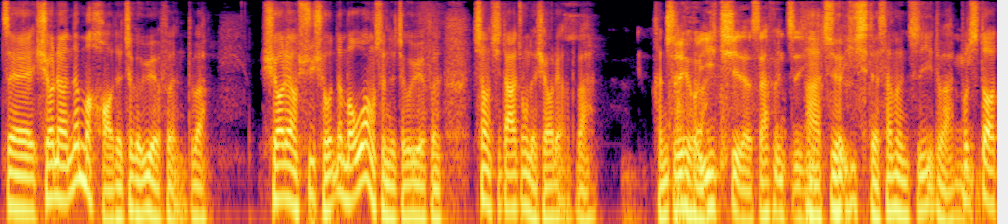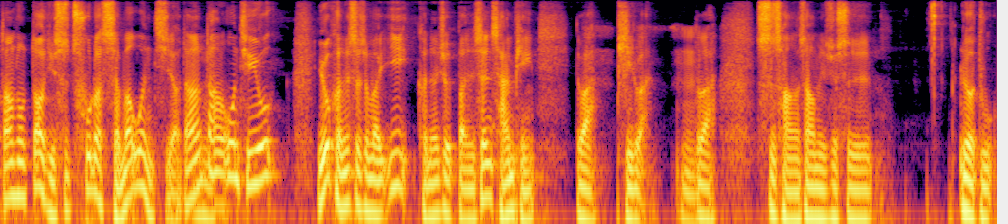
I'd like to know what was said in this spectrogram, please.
在销量那么好的这个月份，对吧？销量需求那么旺盛的这个月份，上汽大众的销量，对吧？很只有一汽的三分之一啊，只有一汽的三分之一，对吧？不知道当中到底是出了什么问题啊？当然，当然问题有有可能是什么？一可能就是本身产品，对吧？疲软，对吧？市场上面就是热度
